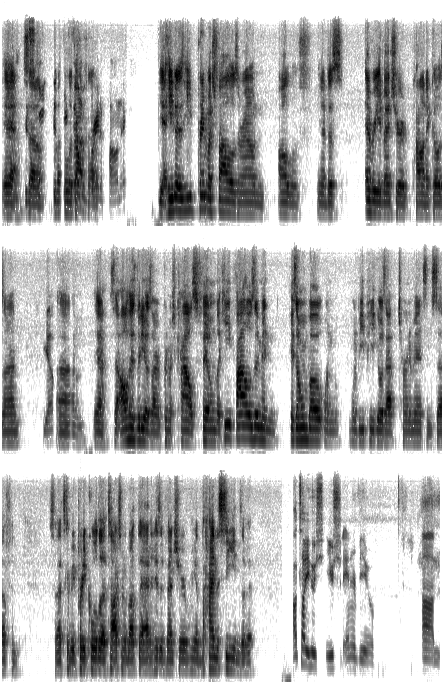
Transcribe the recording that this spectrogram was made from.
Yeah, so he, look out for that. Yeah, he does. He pretty much follows around all of you know does every adventure Palaniuk goes on. Yep. Um, yeah, so all his videos are pretty much Kyle's film. Like he follows him in his own boat when when BP goes out to tournaments and stuff, and so that's gonna be pretty cool to talk to him about that and his adventure, you know, behind the scenes of it. I'll tell you who sh- you should interview. Um,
